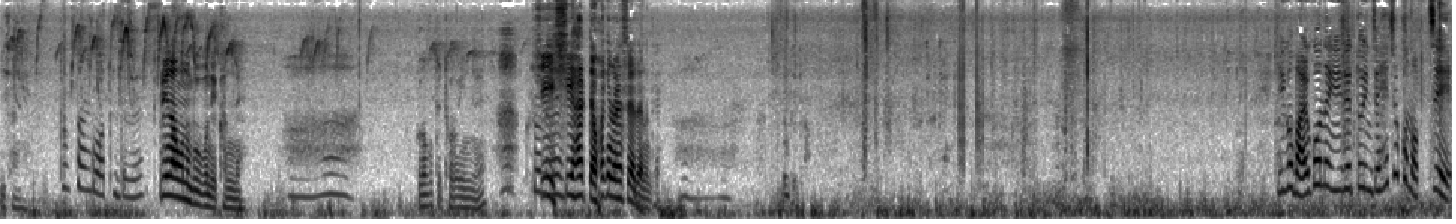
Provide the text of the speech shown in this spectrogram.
이상해. 땅땅한 거 같은데 왜? 뿌리 나오는 부분이 갔네. 아, 그런 것도 들어있네. 그러네. 씨, 씨 할 때 확인을 했어야 되는데. 이거 말고는 이제 또 이제 해줄 건 없지?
